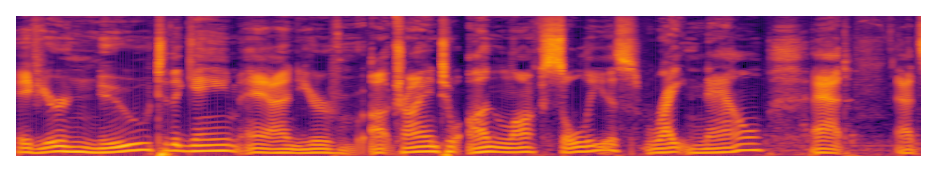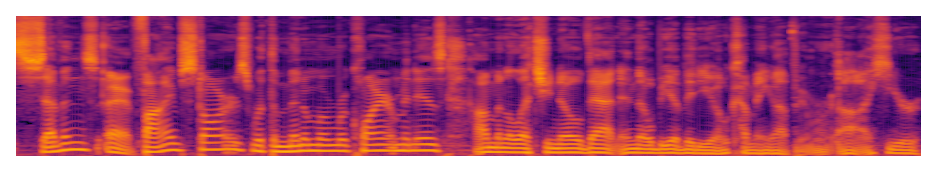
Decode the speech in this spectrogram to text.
if you're new to the game and you're uh, trying to unlock Soleus right now at at sevens at five stars what the minimum requirement is i'm going to let you know that and there'll be a video coming up uh, here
